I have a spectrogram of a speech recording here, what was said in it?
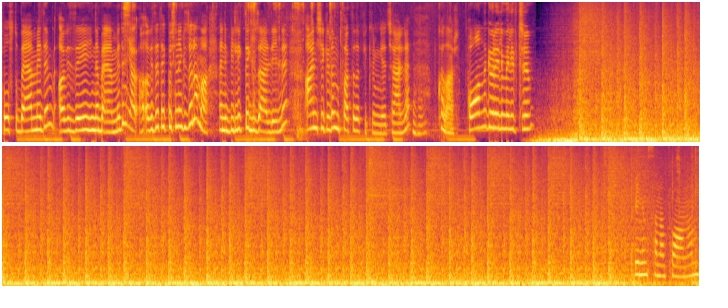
postu beğenmedim. Avizeyi yine beğenmedim. Ya avize tek başına güzel ama hani birlikte güzel değildi. Aynı şekilde mutfakta da fikrim geçerli. Bu kadar. Puanını görelim Elif'ciğim. Benim sana puanım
